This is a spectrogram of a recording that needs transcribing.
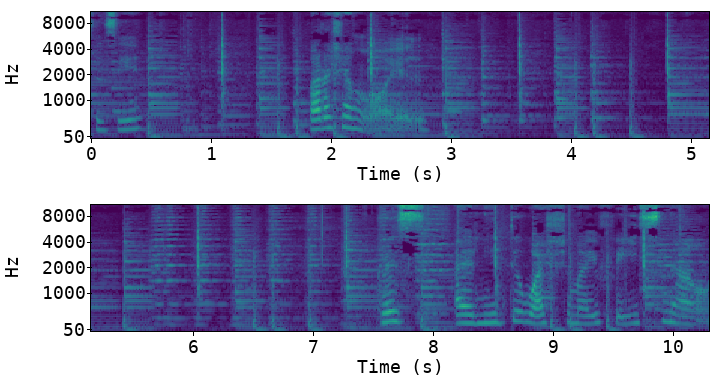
so see para siyang oil Because I need to wash my face now.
